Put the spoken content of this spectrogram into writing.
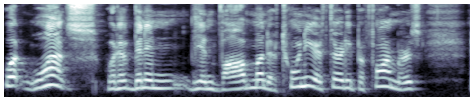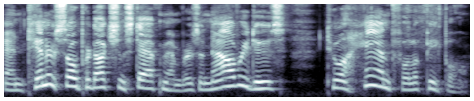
What once would have been in the involvement of 20 or 30 performers and 10 or so production staff members are now reduced to a handful of people.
